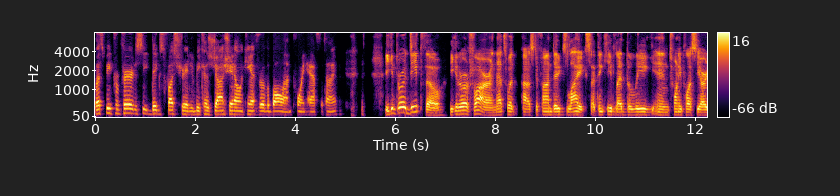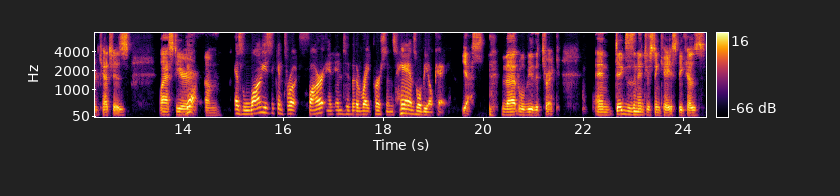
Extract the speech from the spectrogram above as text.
Let's be prepared to see Diggs frustrated because Josh Allen can't throw the ball on point half the time. He can throw it deep though. He can throw it far, and that's what uh, Stefon Diggs likes. I think he led the league in twenty plus yard catches last year. Yeah. Um, As long as he can throw it far and into the right person's hands, will be okay. Yes, that will be the trick. And Diggs is an interesting case because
